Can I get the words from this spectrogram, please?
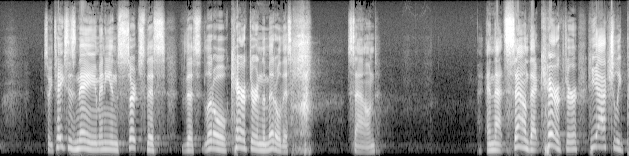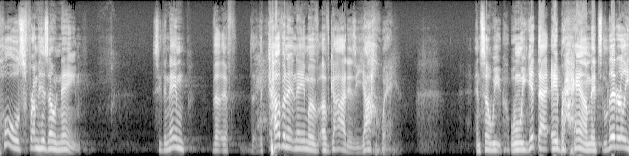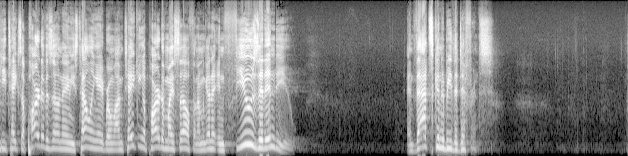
So he takes his name and he inserts this this little character in the middle, this ha sound. And that sound, that character, he actually pulls from his own name. See, the name, the, if, the, the covenant name of, of God is Yahweh. And so we when we get that Abraham, it's literally he takes a part of his own name. He's telling Abram, I'm taking a part of myself and I'm going to infuse it into you. And that's going to be the difference.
